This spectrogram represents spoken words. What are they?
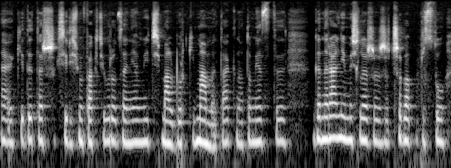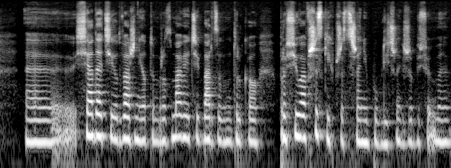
e, kiedy też chcieliśmy w akcie urodzenia mieć Malbork i mamy, tak? Natomiast y, generalnie myślę, że, że trzeba po prostu e, siadać i odważnie o tym rozmawiać i bardzo bym tylko prosiła wszystkich przestrzeni publicznych, żebyśmy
